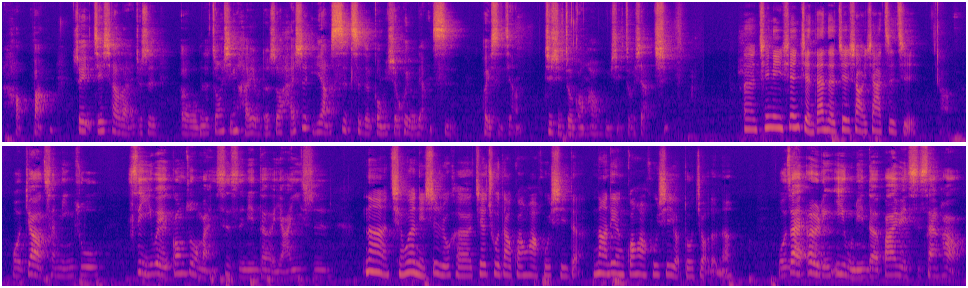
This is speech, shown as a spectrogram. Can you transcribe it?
好棒。所以接下来就是，呃，我们的中心还有的时候还是一样，四次的共修会有两次会是这样，继续做光化呼吸做下去。嗯，请你先简单的介绍一下自己。好，我叫陈明珠，是一位工作满四十年的牙医师。那请问你是如何接触到光化呼吸的？那练光化呼吸有多久了呢？我在二零一五年的八月十三号，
